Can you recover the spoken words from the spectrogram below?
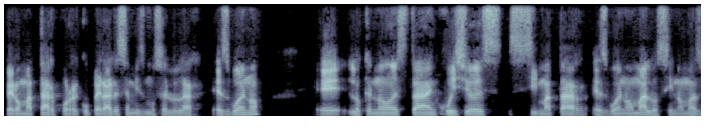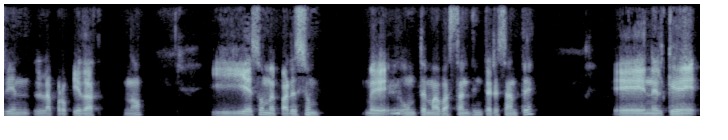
pero matar por recuperar ese mismo celular es bueno, eh, lo que no está en juicio es si matar es bueno o malo, sino más bien la propiedad, ¿no? Y eso me parece un, eh, un tema bastante interesante eh, en el que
